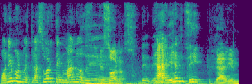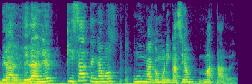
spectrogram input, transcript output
ponemos nuestra suerte en manos de, Tesoros de, de alguien, sí, de alguien. de del alien, quizás tengamos una comunicación más tarde.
